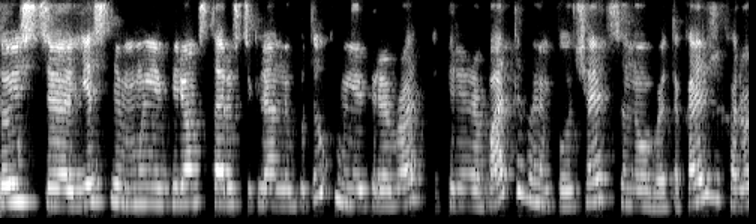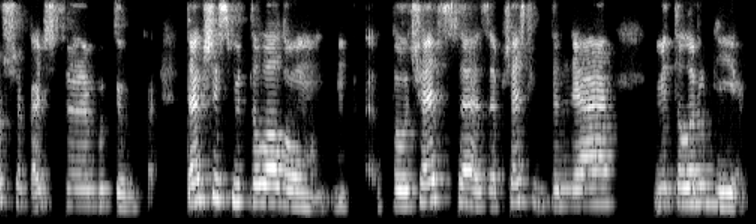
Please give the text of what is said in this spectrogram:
То есть, э, если мы берем старую стеклянную бутылку, мы ее перерабатываем, получается новая, такая же хорошая качественная бутылка. Также с металлоломом. Получается запчасть для металлургии.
